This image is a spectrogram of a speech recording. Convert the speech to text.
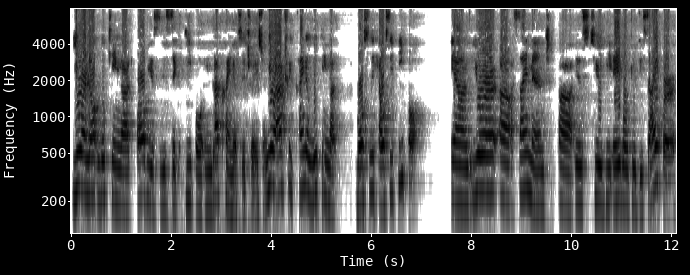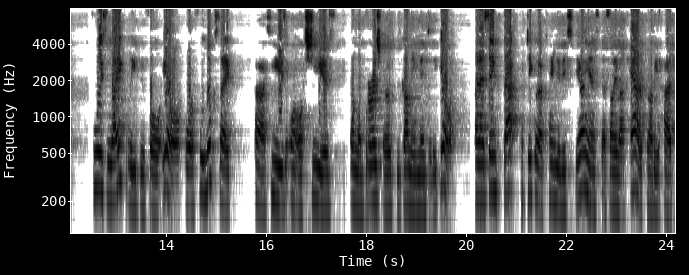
you are not looking at obviously sick people in that kind of situation. You're actually kind of looking at mostly healthy people. And your uh, assignment uh, is to be able to decipher who is likely to fall ill or who looks like uh, he is or she is on the verge of becoming mentally ill. And I think that particular kind of experience that Sullivan had probably had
